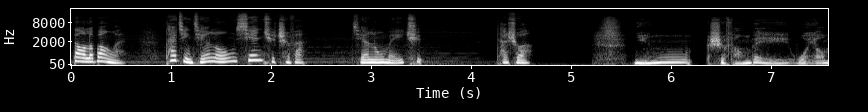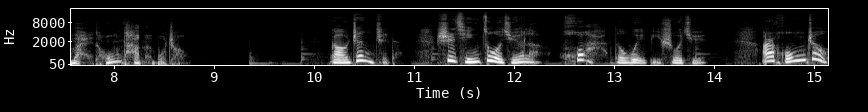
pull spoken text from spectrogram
到了傍晚，他请乾隆先去吃饭，乾隆没去。他说。您是防备我要买通他们不成？搞政治的事情做绝了，话都未必说绝。而洪昼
